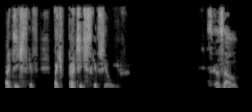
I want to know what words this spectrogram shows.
Практически, практически все уехали. Сказал,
